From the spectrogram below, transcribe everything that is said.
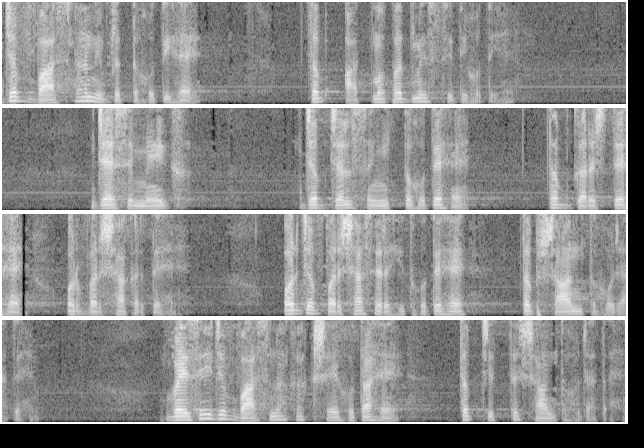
जब वासना निवृत्त होती है, तब आत्मपद में स्थिति होती है। जैसे मेघ जब जल संयुक्त होते हैं, तब गरजते हैं और वर्षा करते हैं, और जब वर्षा से रहित होते हैं, तब शांत हो जाते हैं। वैसे ही जब वासना का क्षय होता है, तब चित्त शांत हो जाता है।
